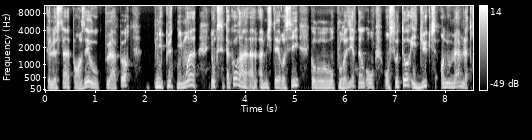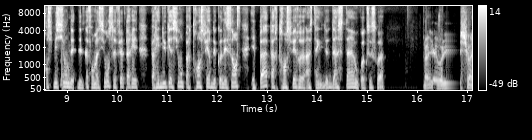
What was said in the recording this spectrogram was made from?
que le chimpanzé ou peu importe, ni plus ni moins. Donc c'est encore un, mystère aussi qu'on pourrait dire. Donc, on, s'auto-éducte en nous-mêmes. La transmission des, informations se fait par, par éducation, par transfert de connaissances et pas par transfert euh, d'instinct ou quoi que ce soit. Oui, l'évolution,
